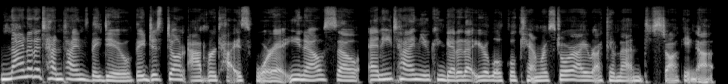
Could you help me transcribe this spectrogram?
Nine out of 10 times they do. They just don't advertise for it, you know? So anytime you can get it at your local camera store, I recommend stocking up.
